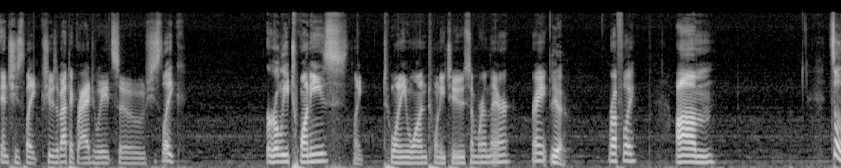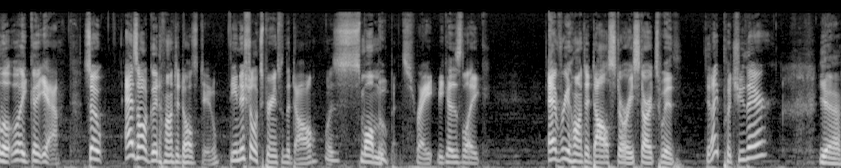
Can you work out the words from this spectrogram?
and she's like she was about to graduate, so she's like early twenties, like 21, 22, somewhere in there, right? Yeah. roughly. Um, it's a little like uh, yeah. So as all good haunted dolls do, the initial experience with the doll was small movements, right? Because like every haunted doll story starts with, "Did I put you there? Yeah.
